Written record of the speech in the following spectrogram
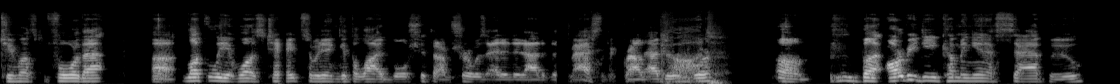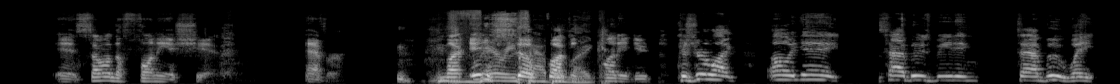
two months before that. Uh, luckily, it was taped, so we didn't get the live bullshit that I'm sure was edited out of this match that the crowd had to endure. God. Um, but RVD coming in as Sabu is some of the funniest shit ever. He's Like it is so fucking funny, dude. Because you're like, oh yay, Sabu's beating Sabu. Wait,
